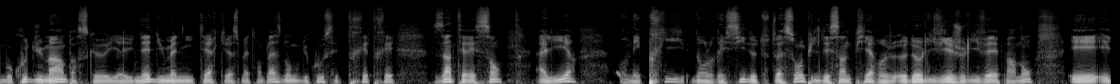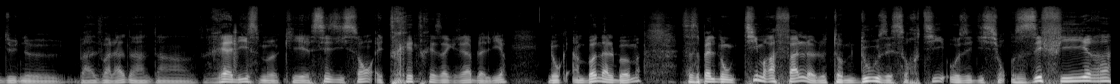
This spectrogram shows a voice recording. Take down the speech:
beaucoup d'humains parce qu'il y a une aide humanitaire qui va se mettre en place. Donc du coup, c'est très très intéressant à lire on est pris dans le récit de toute façon, et puis le dessin de Pierre euh, d'Olivier Jolivet, pardon, et, d'une bah, voilà d'un réalisme qui est saisissant et très très agréable à lire. Donc un bon album. Ça s'appelle donc Team Rafale. Le tome 12 est sorti aux éditions Zephyr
